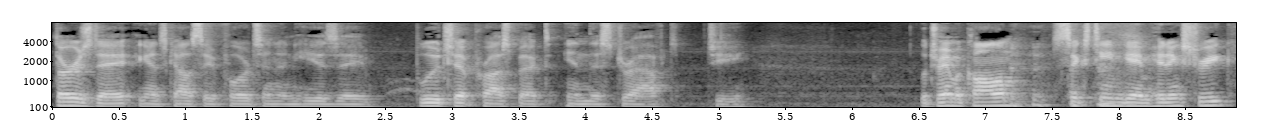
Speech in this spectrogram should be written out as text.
Thursday against Cal State Fullerton, and he is a blue chip prospect in this draft. G. Latrey McCollum, 16 game hitting streak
